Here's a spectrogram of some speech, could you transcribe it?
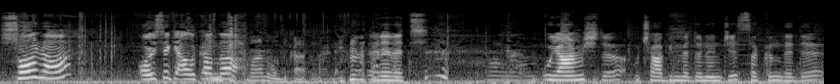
Sonra oysa ki Alkan'da Pişman olduk artık evet uyarmıştı uçağa binmeden önce sakın dedi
